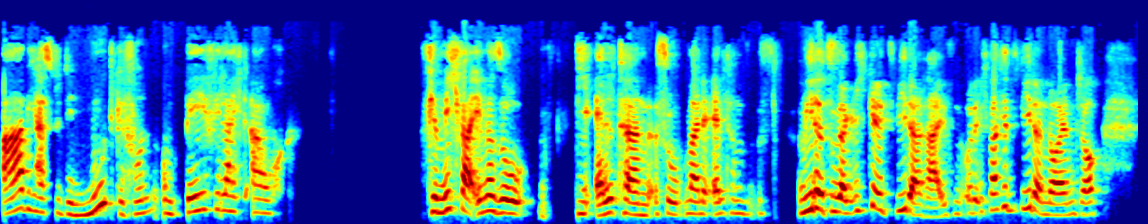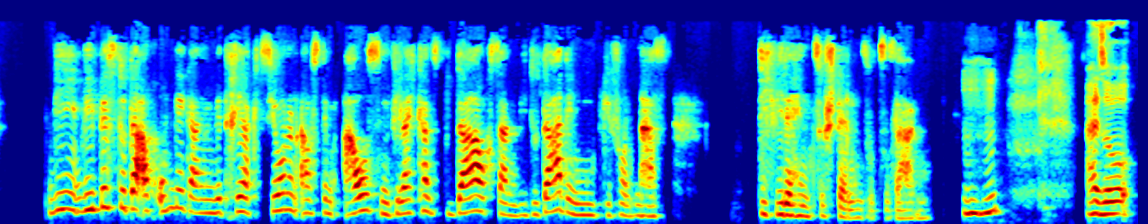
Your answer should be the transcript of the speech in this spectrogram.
A, wie hast du den Mut gefunden? Und B, vielleicht auch, für mich war immer so, die Eltern, so meine Eltern wieder zu sagen, ich gehe jetzt wieder reisen oder ich mache jetzt wieder einen neuen Job. Wie, wie bist du da auch umgegangen mit Reaktionen aus dem Außen? Vielleicht kannst du da auch sagen, wie du da den Mut gefunden hast, dich wieder hinzustellen, sozusagen. Mhm. Also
